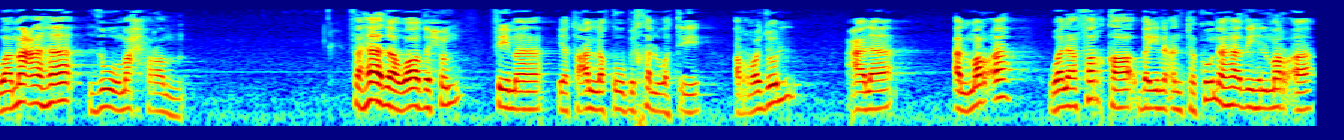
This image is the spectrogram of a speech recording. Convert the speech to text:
ومعها ذو محرم. فهذا واضح فيما يتعلق بخلوة الرجل على المرأة ولا فرق بين أن تكون هذه المرأة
